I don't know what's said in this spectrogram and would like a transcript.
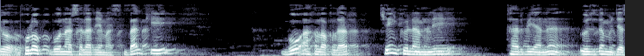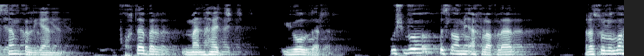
yo'q xuluq bu narsalar emas. Balki bu axloqlar keng ko'lamli tarbiyani o'zida mujassam qilgan puxta bir manhaj yo'ldir. Ushbu islomiy axloqlar rasululloh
